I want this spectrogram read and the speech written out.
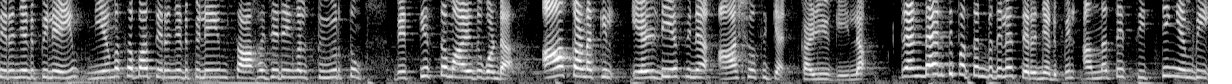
തിരഞ്ഞെടുപ്പിലെയും നിയമസഭാ തിരഞ്ഞെടുപ്പിലെയും സാഹചര്യങ്ങൾ തീർത്തും വ്യത്യസ്തമായതുകൊണ്ട് ആ കണക്കിൽ എൽ ഡി എഫിന് ആശ്വസിക്കാൻ കഴിയുകയില്ല. രണ്ടായിരത്തി പത്തൊൻപതിലെ തെരഞ്ഞെടുപ്പിൽ അന്നത്തെ sitting M P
